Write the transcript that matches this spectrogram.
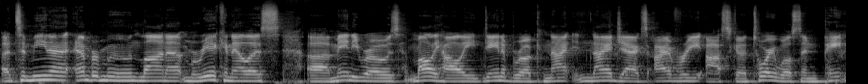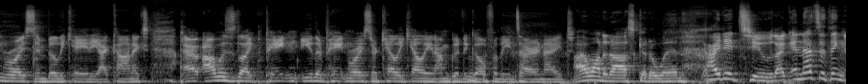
Uh, Tamina, Ember Moon, Lana, Maria Kanellis, uh, Mandy Rose, Molly Holly, Dana Brooke, Ni- Nia Jax, Ivory, Asuka, Torrie Wilson, Peyton Royce, and Billie Kay, the Iconics. I, I was like Peyton, either Peyton Royce or Kelly Kelly, and I'm good to go for the entire night. I wanted Asuka to win. I did too. Like, and that's the thing.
